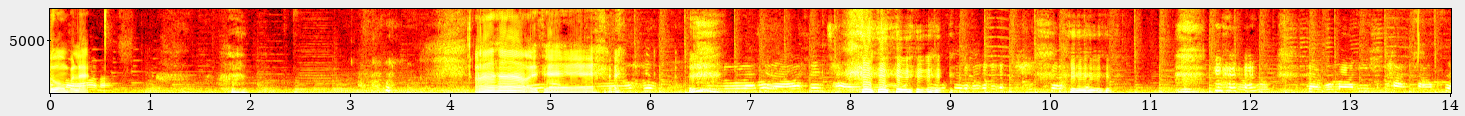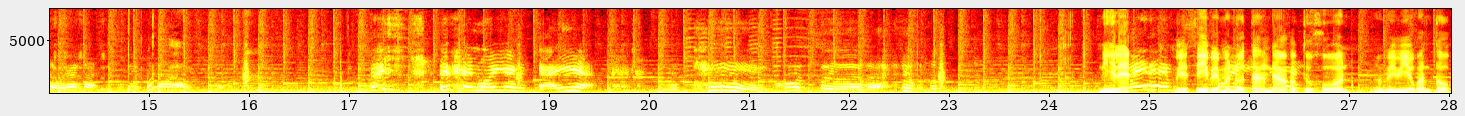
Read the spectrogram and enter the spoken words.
ล่วงไปแล้วอ้าวไอ้แพ้รู้แล้วใช่ไหมว่า เส้นชัยเดี๋ยวกูรอที่ทางช้างเผือกไว้กันหน่อยกูไม่ได้เฮ้ยไอแพรลอยอย่างไกลอะเท่โคตรเกินอะนี่แหละ เมสซี่เป็นมนุษย์ต่างดาวครับทุกคนมันไม่มีวันตก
